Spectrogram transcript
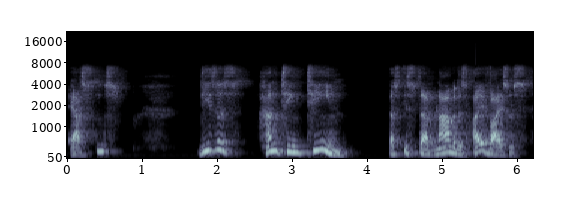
Erstens, dieses Huntingtin, das ist der Name des Eiweißes,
